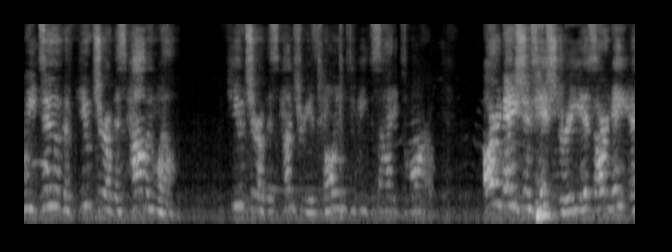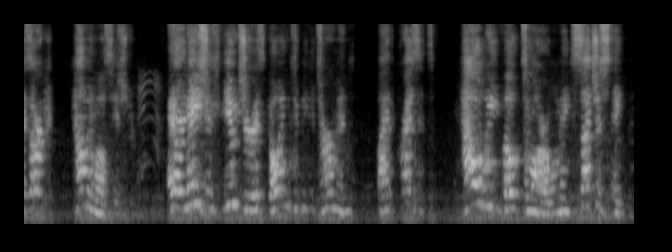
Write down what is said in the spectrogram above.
We do. The future of this Commonwealth, the future of this country is going to be decided tomorrow. Our nation's history is our na- is our Commonwealth's history. And our nation's future is going to be determined by the present. How we vote tomorrow will make such a statement,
